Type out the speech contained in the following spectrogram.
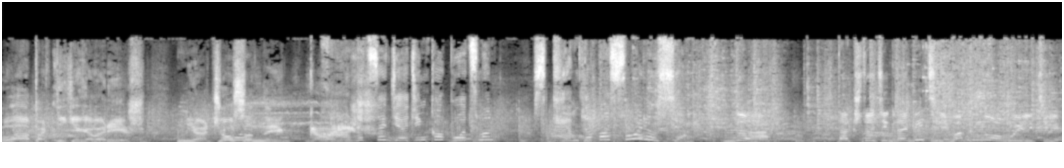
Лапотники, говоришь! Неотесанные, говоришь! Кажется, дяденька Боцман с кем-то поссорился Да! Так что эти грабители в окно вылетели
